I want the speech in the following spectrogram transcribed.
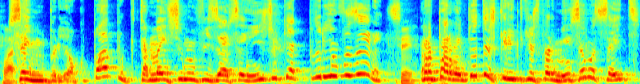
Claro. sem me preocupar, porque também se não fizessem isso, o que é que poderiam fazer? Sim. Reparem, todas as críticas para mim são aceites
